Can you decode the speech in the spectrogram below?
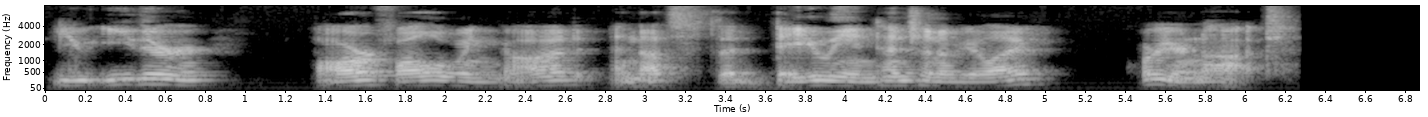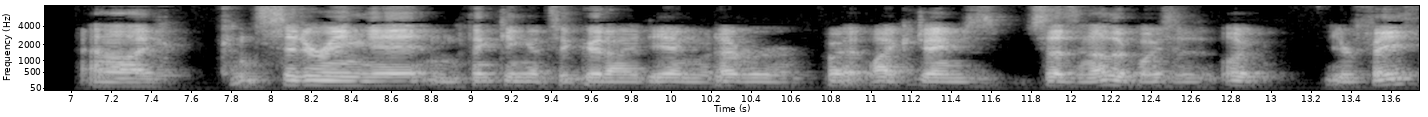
you either are following God and that's the daily intention of your life, or you're not. And like considering it and thinking it's a good idea and whatever. But like James says in other places, look, your faith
